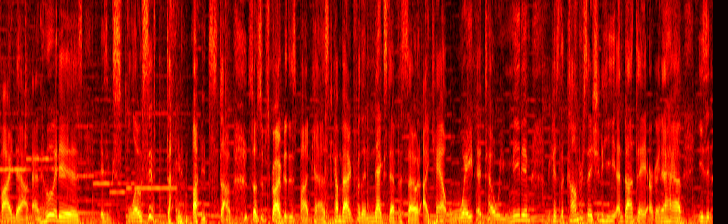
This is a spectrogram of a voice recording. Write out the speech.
find out. And who it is is explosive dynamite stuff. So subscribe to this podcast. Come back for the next episode. I can't wait until we meet him because the conversation he and Dante are going to have is an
